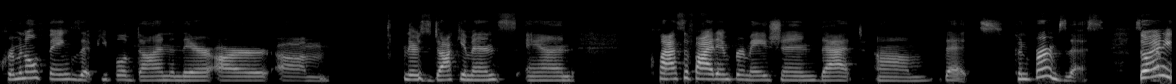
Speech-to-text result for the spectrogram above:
criminal things that people have done and there are um, there's documents and classified information that um, that confirms this. So anyway,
